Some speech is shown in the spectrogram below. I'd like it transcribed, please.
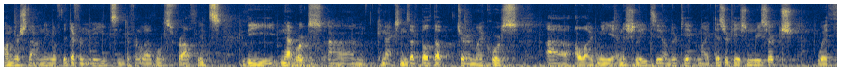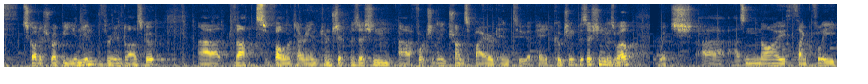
understanding of the different needs and different levels for athletes. The networks and connections I've built up during my course uh, allowed me initially to undertake my dissertation research with Scottish Rugby Union through in Glasgow. Uh, that voluntary internship position uh, fortunately transpired into a paid coaching position as well, which uh, has now thankfully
